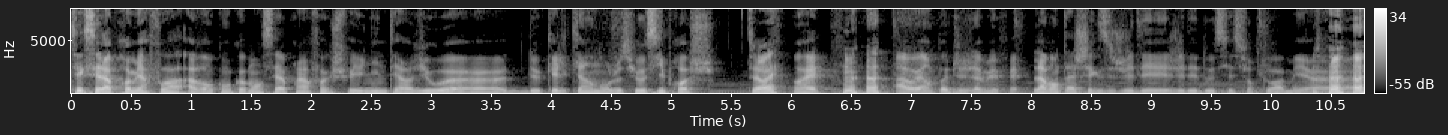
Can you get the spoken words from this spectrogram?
sais que c'est la première fois, avant qu'on commence, c'est la première fois que je fais une interview euh, de quelqu'un dont je suis aussi proche. C'est vrai? Ouais. ah ouais, un pote, j'ai jamais fait. L'avantage, c'est que j'ai des, j'ai des dossiers sur toi, mais, euh,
